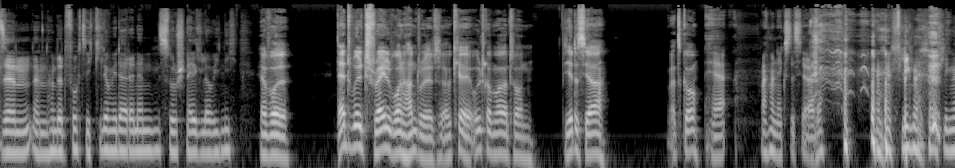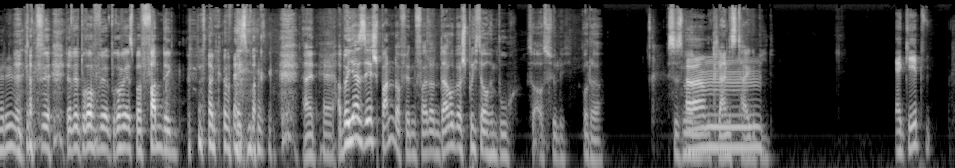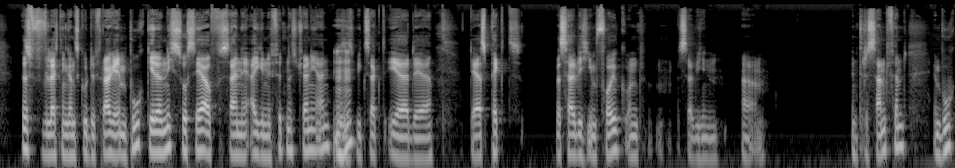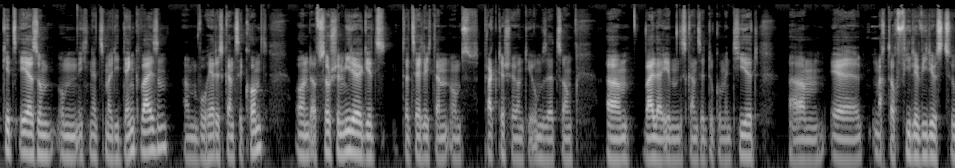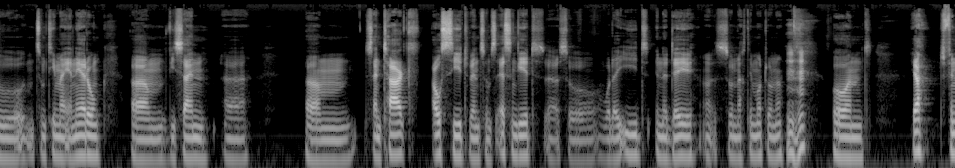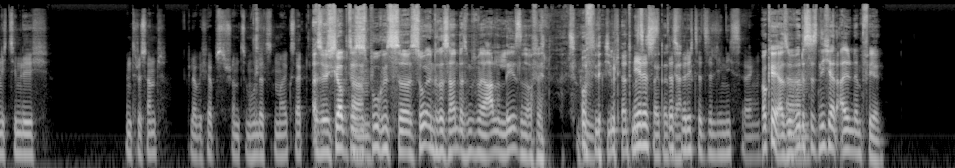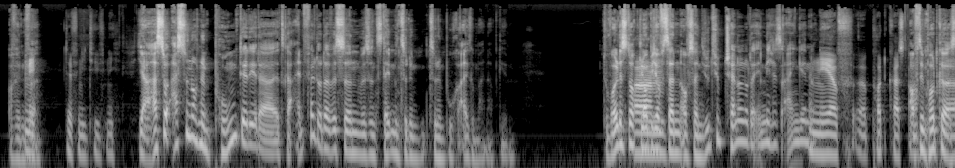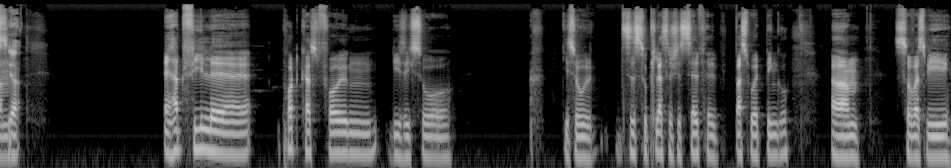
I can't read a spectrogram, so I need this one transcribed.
also ein, ein 150 Kilometer Rennen so schnell glaube ich nicht. Jawohl. That will Trail 100. Okay, Ultramarathon. Jedes Jahr. Let's go. Ja, machen wir nächstes Jahr, oder? fliegen, wir, fliegen wir rüber. Dafür, dafür brauchen wir, brauchen wir erstmal Funding. Dann können wir es machen. Nein. Ja. Aber ja, sehr spannend auf jeden Fall. Und darüber spricht er auch im Buch so ausführlich. Oder ist es nur ein ähm, kleines Teilgebiet? Er geht, das ist vielleicht eine ganz gute Frage. Im Buch geht er nicht so sehr auf seine eigene Fitness-Journey ein. Mhm. Das ist, wie gesagt, eher der, der Aspekt, weshalb ich ihm folge und weshalb ich ihn ähm, interessant finde. Im Buch geht es eher so um, um, ich nenne es mal die Denkweisen, ähm, woher das Ganze kommt. Und auf Social Media geht es tatsächlich dann ums Praktische und die Umsetzung, ähm, weil er eben das Ganze dokumentiert. Ähm, er macht auch viele Videos zu, zum Thema Ernährung, ähm, wie sein, äh, ähm, sein Tag aussieht, wenn es ums Essen geht. Äh, so, what I eat in a day, äh, so nach dem Motto. Ne? Mhm. Und ja, das finde ich ziemlich interessant. Ich glaube, ich habe es schon zum hundertsten Mal gesagt. Also ich glaube, dieses ähm, Buch ist uh, so interessant, das müssen wir ja alle lesen auf jeden Fall. So viel Julian nee, das, das, das ja. würde ich tatsächlich nicht sagen. Okay, also ähm, würdest du es nicht an allen empfehlen? Auf jeden nee, Fall. definitiv nicht. Ja, hast du, hast du noch einen Punkt, der dir da jetzt gerade einfällt, oder willst du ein, willst du ein Statement zu dem, zu dem Buch allgemein abgeben? Du wolltest doch, glaube ich, auf ähm. seinen, auf seinen YouTube-Channel oder ähnliches eingehen? Nee, auf äh, Podcast. Auf den Podcast, ähm, ja. Er hat viele Podcast-Folgen, die sich so, die so, das ist so klassisches Self-Help-Buzzword-Bingo. Ähm, sowas wie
